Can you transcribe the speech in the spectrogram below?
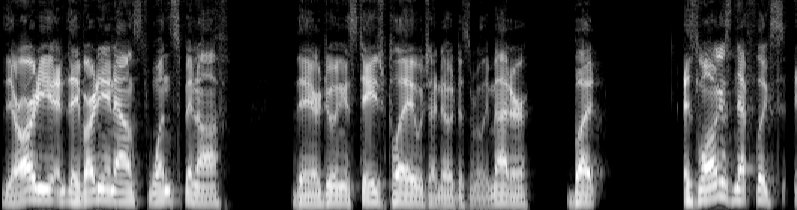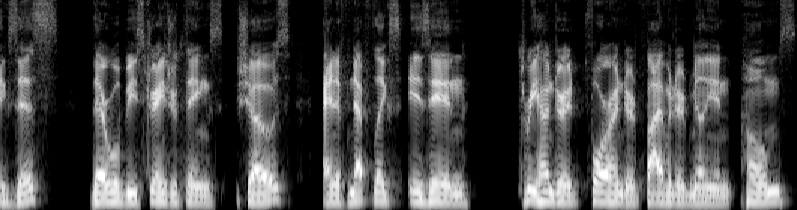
They're already and they've already announced one spinoff. They're doing a stage play, which I know doesn't really matter. But as long as Netflix exists, there will be Stranger Things shows. And if Netflix is in 300, 400, 500 million homes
